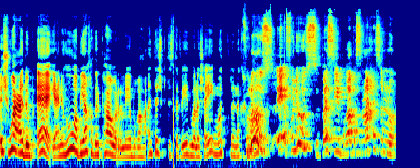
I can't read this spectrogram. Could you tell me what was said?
إيش وعده بايه يعني هو بياخذ ال power اللي يبغاها. أنت إيش بتستفيد؟ ولا شيء؟ مت لأنك حمار فلوس إيه فلوس بس يبغى بس ما أحس إنه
